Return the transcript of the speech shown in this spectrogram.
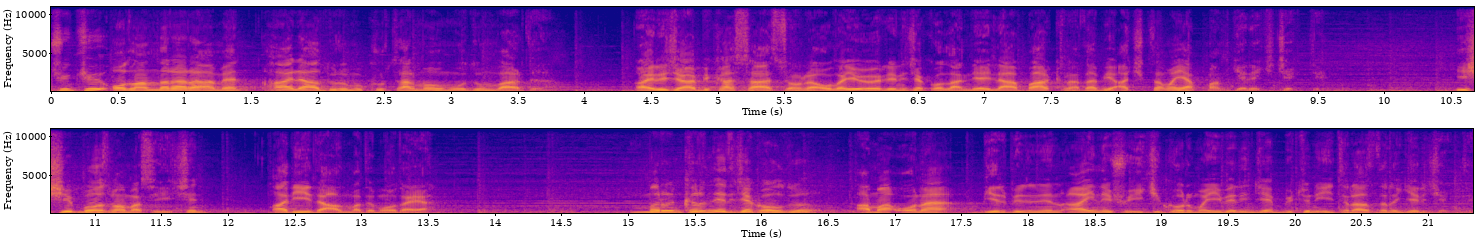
Çünkü olanlara rağmen hala durumu kurtarma umudum vardı. Ayrıca birkaç saat sonra olayı öğrenecek olan Leyla Barkın'a da bir açıklama yapmam gerekecekti. İşi bozmaması için Ali'yi de almadım odaya. Mırın kırın edecek oldu ama ona birbirinin aynı şu iki korumayı verince bütün itirazları geri çekti.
